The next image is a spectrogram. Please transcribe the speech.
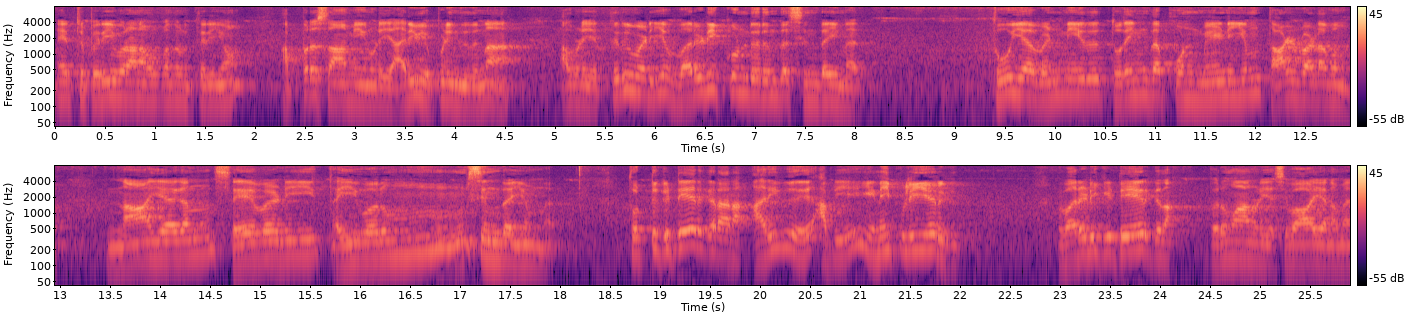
நேற்று பெரியவரான உட்காந்து தெரியும் அப்பரசாமியினுடைய அறிவு எப்படி இருந்ததுன்னா அவருடைய திருவடியை வருடி கொண்டிருந்த சிந்தையினர். தூய வெந்நீர் துதைந்த பொன்மேனியும் தாழ்வடவும் நாயகன் சேவடி தைவரும் சிந்தையும் தொட்டுக்கிட்டே இருக்கிறாராம். அறிவு அப்படியே இணைப்புலேயே இருக்குது. வருடிக்கிட்டே இருக்குதான். பெருமானுடைய சிவாய நம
